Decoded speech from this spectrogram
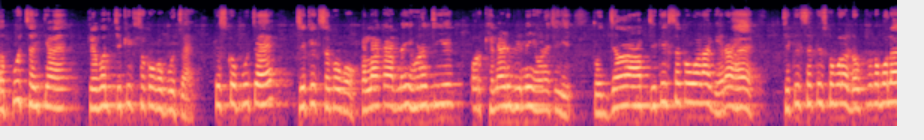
अब पूछा क्या है? केवल चिकित्सकों को पूछा है। किसको पूछा है? चिकित्सकों को। कलाकार नहीं होने चाहिए और खिलाड़ी भी नहीं होने चाहिए। तो जहाँ आप चिकित्सकों वाला घेरा है, चिकित्सक किसको बोला? डॉक्टर को बोला।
